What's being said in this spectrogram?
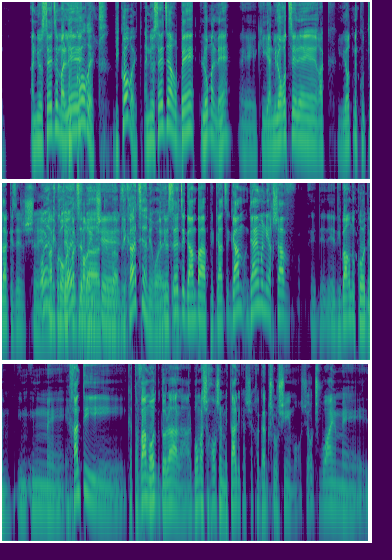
אני עושה את זה מלא... ביקורת. ביקורת. אני עושה את זה הרבה, לא מלא, אה, כי אני לא רוצה אה, רק להיות מקוטלג כזה אוי, שרק אני כותב קורא על את זה דברים ב- ש... באפליקציה, אני רואה את זה. אני עושה את זה גם באפליקציה, גם, גם אם אני עכשיו, אה, דיברנו קודם, אם, אם אה, הכנתי כתבה מאוד גדולה על האלבום השחור של מטאליקה שחגג 30, או שעוד שבועיים אה,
